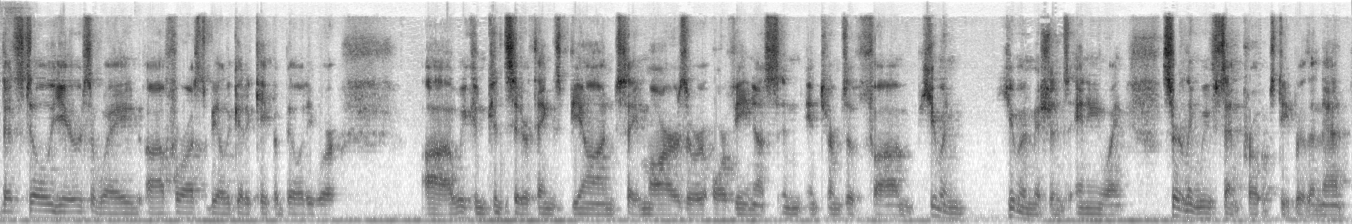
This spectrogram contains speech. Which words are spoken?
that's still years away uh, for us to be able to get a capability where uh, we can consider things beyond, say, Mars or, or Venus in, in terms of um, human human missions. Anyway, certainly we've sent probes deeper than that,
